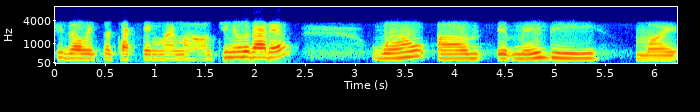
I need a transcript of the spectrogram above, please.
she's always protecting my mom. Do you know who that is? Well, um, it may be my.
